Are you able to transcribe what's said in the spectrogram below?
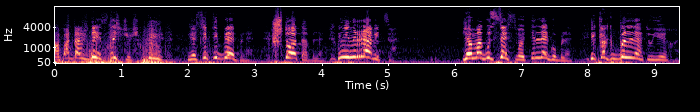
Да подожди, слышишь? Ты, если тебе, блядь, что-то, блядь, не нравится, я могу сесть в свою телегу, блядь, и как, блядь, уехать.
